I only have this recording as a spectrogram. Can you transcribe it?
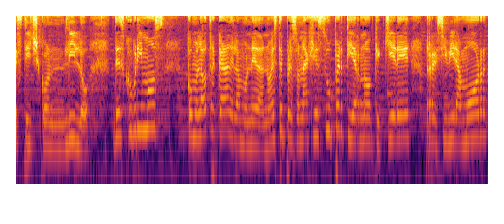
Stitch con Lilo, descubrimos como la otra cara de la moneda, ¿no? Este personaje súper tierno que quiere recibir amor.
